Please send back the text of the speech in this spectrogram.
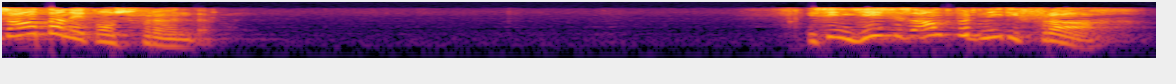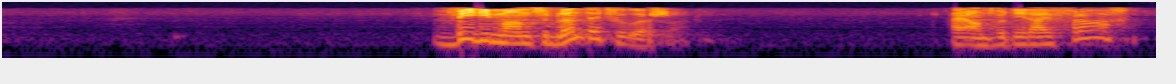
Satan het ons verhinder. Jy sien Jesus antwoord nie die vraag wie die man se blindheid veroorsaak nie. Hy antwoord nie daai vraag nie.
